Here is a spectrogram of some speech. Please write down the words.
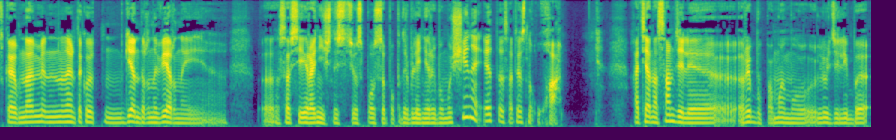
скажем, на- наверное, такой гендерно верный со всей ироничностью способ употребления рыбы мужчины – это, соответственно, уха. Хотя, на самом деле, рыбу, по-моему, люди либо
